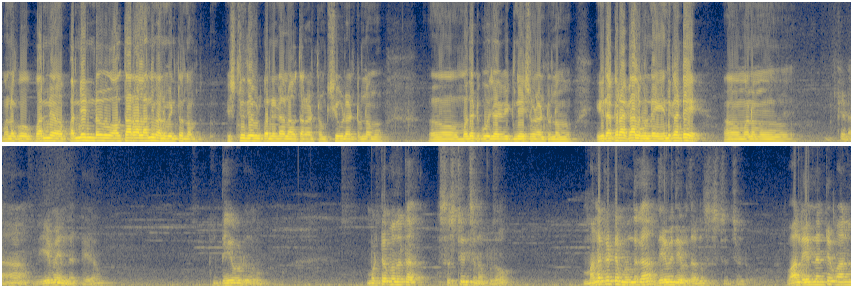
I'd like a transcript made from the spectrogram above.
మనకు పన్నె పన్నెండు అవతారాలని మనం వింటున్నాం. విష్ణుదేవుడు పన్నెండు అవతారాలు అంటున్నాం శివుడు అంటున్నాము మొదటి పూజ విఘ్నేశ్వరుడు అంటున్నాము. ఈ రకరకాలుగా ఉన్నాయి. ఎందుకంటే మనము ఇక్కడ ఏమైందంటే దేవుడు మొట్టమొదట సృష్టించినప్పుడు మనకంటే ముందుగా దేవి దేవతలను సృష్టించాడు. వాళ్ళు ఏంటంటే వాళ్ళు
